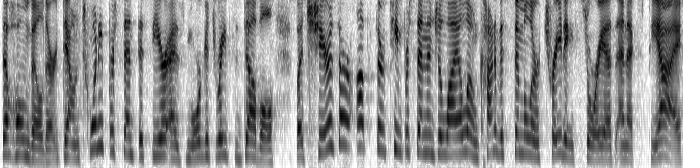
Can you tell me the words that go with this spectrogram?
the home builder, down 20% this year as mortgage rates double, but shares are up 13% in July alone. Kind of a similar trading story as NXPI.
